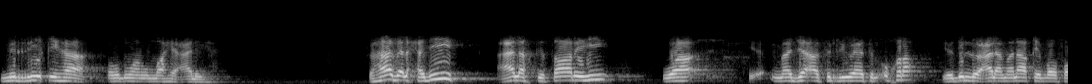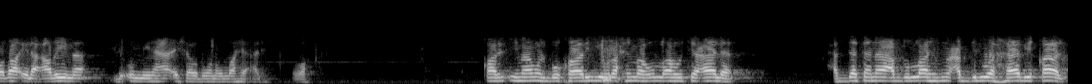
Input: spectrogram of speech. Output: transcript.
من ريقها رضوان الله عليها. فهذا الحديث على اختصاره وما جاء في الروايات الأخرى يدل على مناقب وفضائل عظيمة لأمنا عائشة رضوان الله عليه. قال الإمام البخاري رحمه الله تعالى حدثنا عبد الله بن عبد الوهاب قال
